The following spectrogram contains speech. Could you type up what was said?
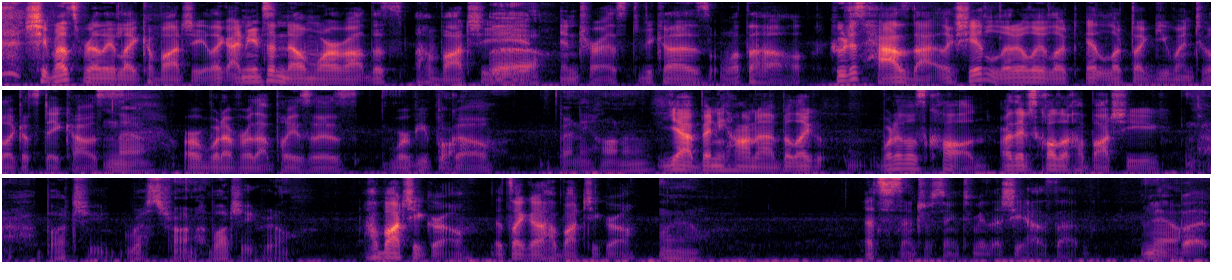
she must really like hibachi. Like I need to know more about this hibachi Yeah. interest because what the hell? Who just has that? Like she had literally looked. It looked like you went to like a steakhouse No. or whatever that place is where people go. Benihana's. Yeah, Benihana. But like, what are those called? Are they just called a hibachi? Hibachi restaurant. Hibachi grill. Hibachi grill. It's like a hibachi grill. Yeah. That's just interesting to me that she has that. Yeah. But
